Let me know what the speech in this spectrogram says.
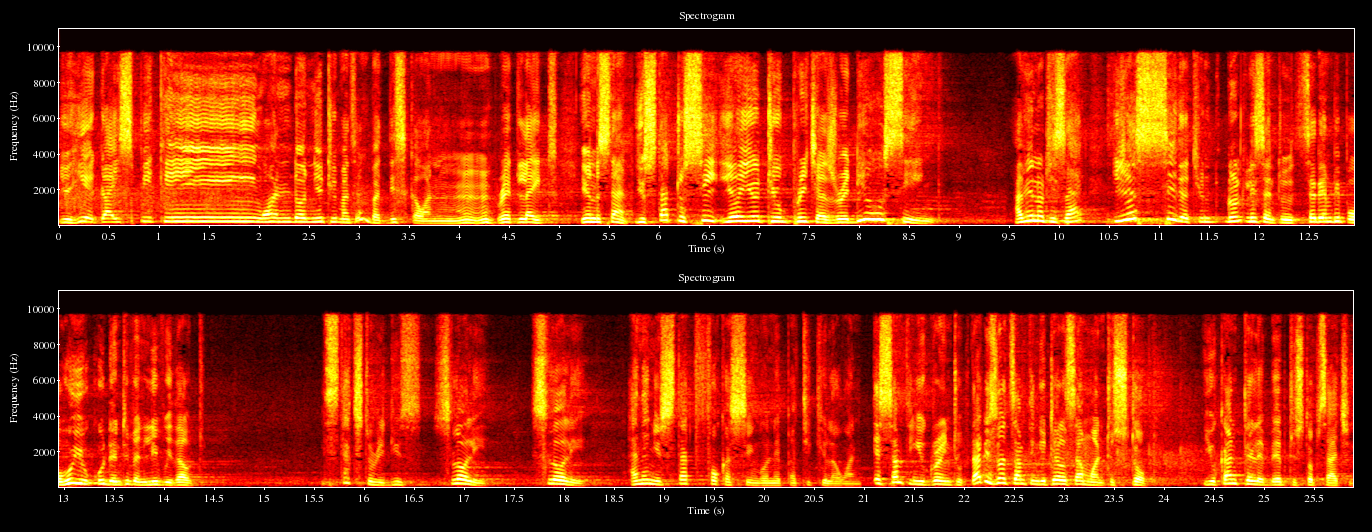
You hear guys speaking one on YouTube and saying, but this guy one, mm, red light. You understand? You start to see your YouTube preachers reducing. Have you noticed that? You just see that you don't listen to certain people who you couldn't even live without. It starts to reduce slowly, slowly. And then you start focusing on a particular one. It's something you grow into. That is not something you tell someone to stop. You can't tell a babe to stop searching.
